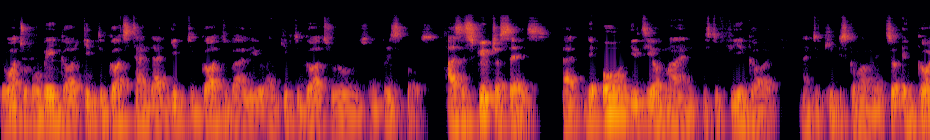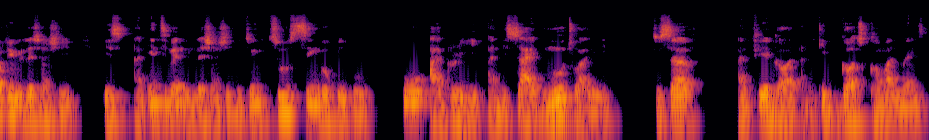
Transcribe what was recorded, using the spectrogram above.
They want to obey God, keep to God's standard, keep to God's value, and keep to God's rules and principles. As the scripture says, that the whole duty of man is to fear God and to keep his commandments. So a godly relationship is an intimate relationship between two single people who agree and decide mutually to serve and fear God and keep God's commandments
